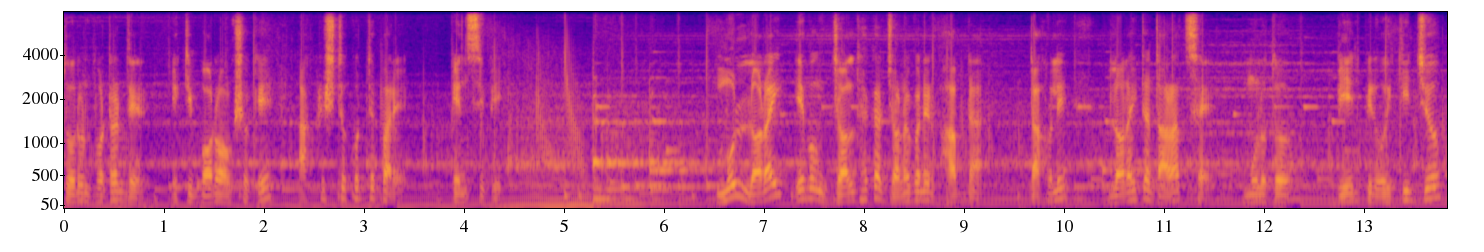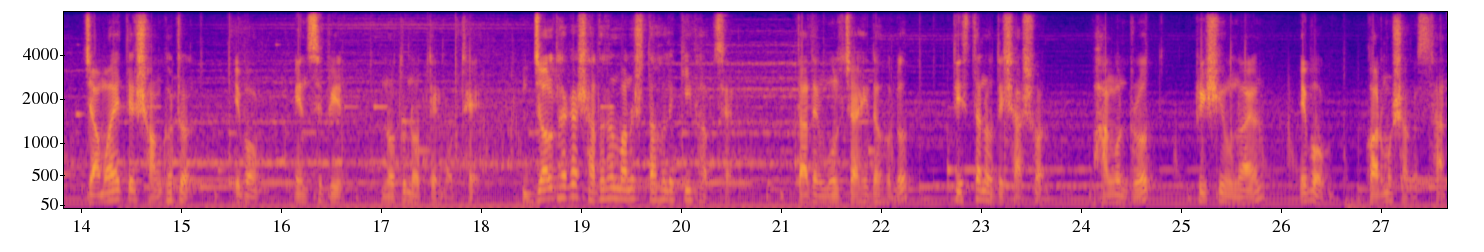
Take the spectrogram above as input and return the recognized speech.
তরুণ ভোটারদের একটি বড় অংশকে আকৃষ্ট করতে পারে এনসিপি। মূল লড়াই এবং জল ঢাকার জনগণের ভাবনা, তাহলে লড়াইটা দাঁড়াচ্ছে মূলত বিএনপির ঐতিহ্য, জামায়াতের সংগঠন এবং এনসিপির নতুনত্বের মধ্যে। জলঢাকা সাধারণ মানুষ তাহলে কি ভাবছেন? তাদের মূল চাহিদা হল তিস্তা নদী শাসন, ভাঙন রোধ কৃষি উন্নয়ন এবং কর্মসংস্থান।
